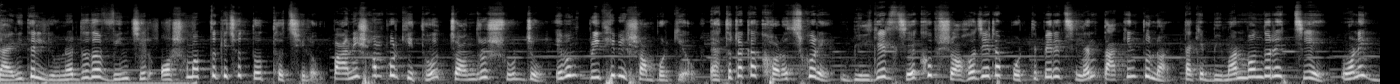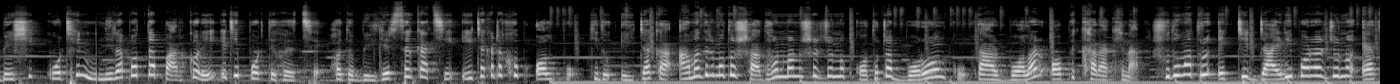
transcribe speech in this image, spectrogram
ডায়েরিতে লিওনার্দো দা ভিঞ্চির অসমাপ্ত কিছু তথ্য ছিল। পানি সম্পর্কিত, চন্দ্র, সূর্য এবং পৃথিবীর সম্পর্কেও এত টাকা খরচ করে বিল গেটস যে খুব সহজে এটা পড়তে পেরেছিলেন তা কিন্তু নয়। তাকে বিমানবন্দরের চেয়ে অনেক বেশি কঠিন নিরাপত্তা পার করে এটি পড়তে হয়েছে। হয়তো বিল গেটসের কাছে এই টাকাটা খুব অল্প, কিন্তু এই টাকা আমাদের মতো সাধারণ মানুষের জন্য কতটা বড় অঙ্ক, তার বলার অপেক্ষা রাখে না। শুধুমাত্র একটি ডায়েরি পড়ার জন্য এত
